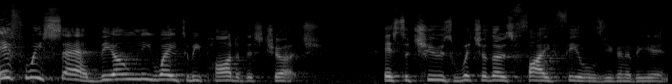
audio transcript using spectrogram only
if we said the only way to be part of this church is to choose which of those five fields you're going to be in,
